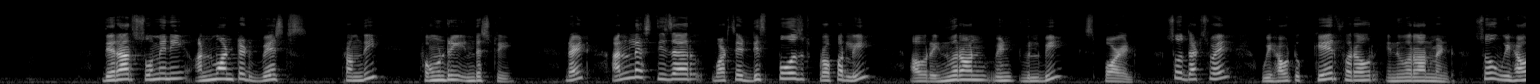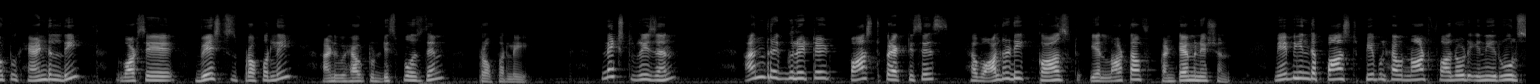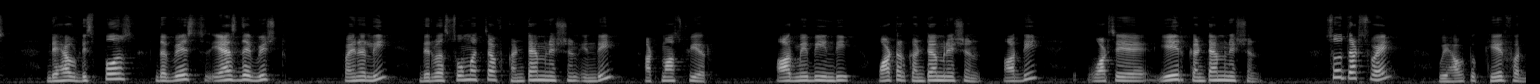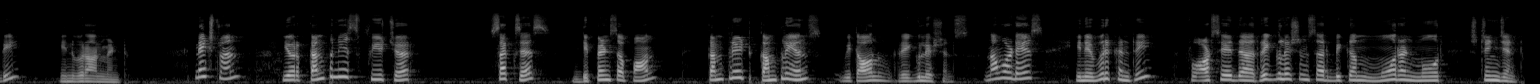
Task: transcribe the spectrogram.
There are so many unwanted wastes from the foundry industry, right unless these are what say disposed properly our environment will be spoiled. So, that is why we have to care for our environment. So, we have to handle the what say wastes properly and we have to dispose them properly. Next reason unregulated past practices have already caused a lot of contamination. Maybe in the past people have not followed any rules, they have disposed the waste as they wished finally there was so much of contamination in the atmosphere or maybe in the water contamination or the what say air contamination. So, that is why we have to care for the environment. Next one your company's future success depends upon complete compliance with all regulations. Nowadays in every country for say the regulations are become more and more stringent.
